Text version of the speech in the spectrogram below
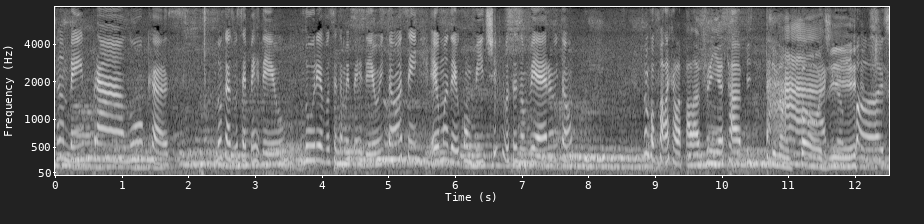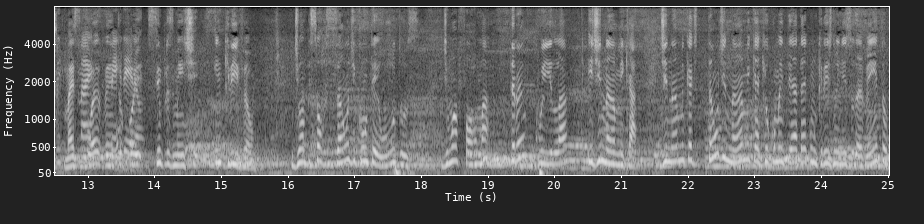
Também para Lucas. Lucas, você perdeu. Lúria, você também perdeu. Então, assim, eu mandei o convite, vocês não vieram, então não vou falar aquela palavrinha, sabe? Tá, que não pode. Que não pode. Mas, mas o evento perderam. foi simplesmente incrível. De uma absorção de conteúdos de uma forma tranquila e dinâmica. Dinâmica, tão dinâmica que eu comentei até com o Cris no início do evento,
